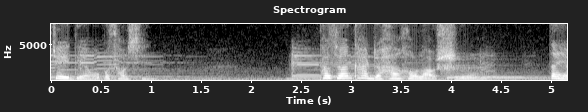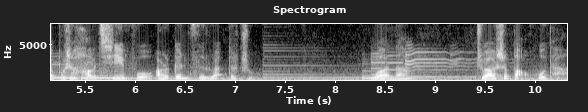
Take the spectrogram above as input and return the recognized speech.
这一点我不操心。他虽然看着憨厚老实，但也不是好欺负、耳根子软的主。我呢，主要是保护他，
